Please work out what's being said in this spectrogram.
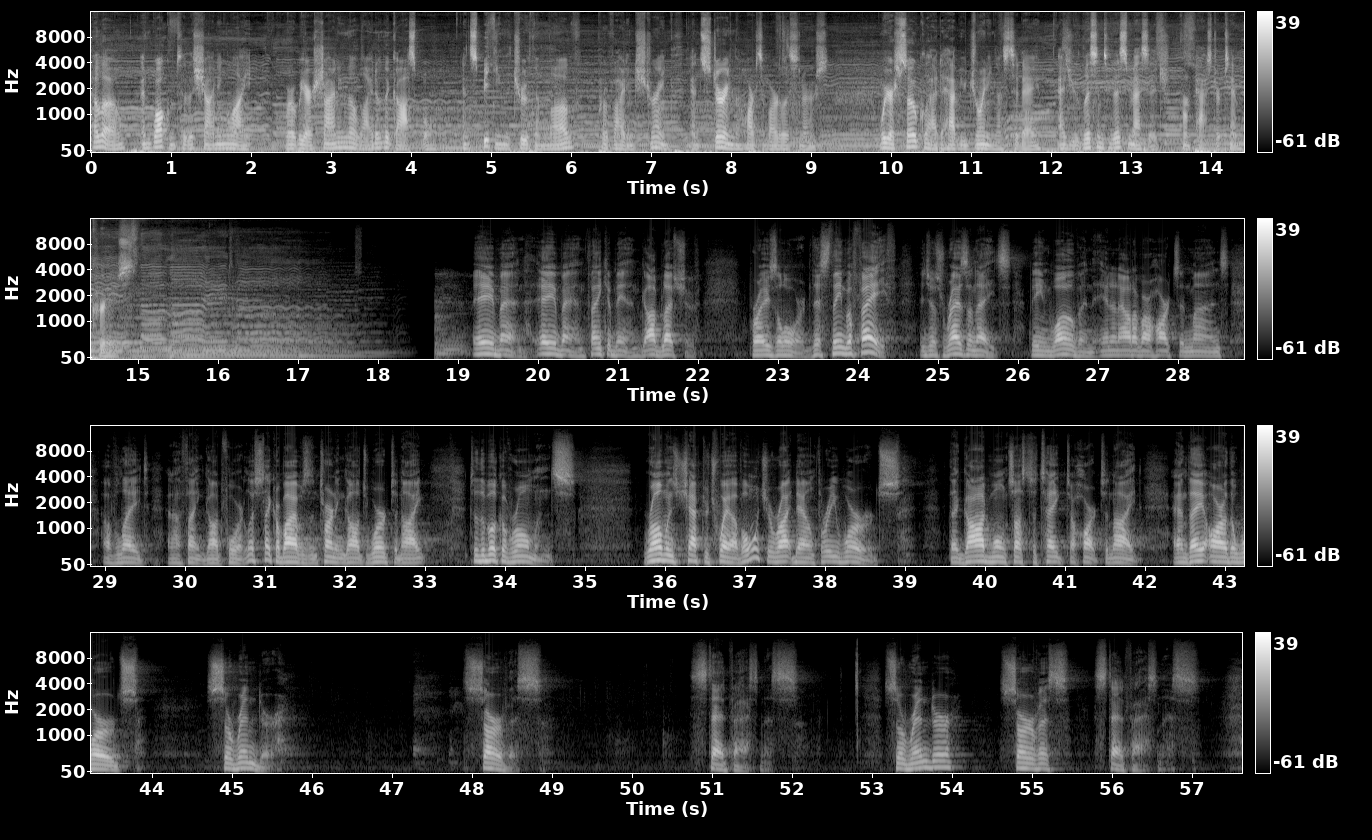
Hello, and welcome to The Shining Light, where we are shining the light of the gospel and speaking the truth in love, providing strength, and stirring the hearts of our listeners. We are so glad to have you joining us today as you listen to this message from Pastor Tim Cruse. Amen. Amen. Thank you, Ben. God bless you. Praise the Lord. This theme of faith, it just resonates, being woven in and out of our hearts and minds of late, and I thank God for it. Let's take our Bibles and turn in God's Word tonight to the book of Romans. Romans chapter 12. I want you to write down three words that God wants us to take to heart tonight, and they are the words surrender, service, steadfastness. Surrender, service, steadfastness.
